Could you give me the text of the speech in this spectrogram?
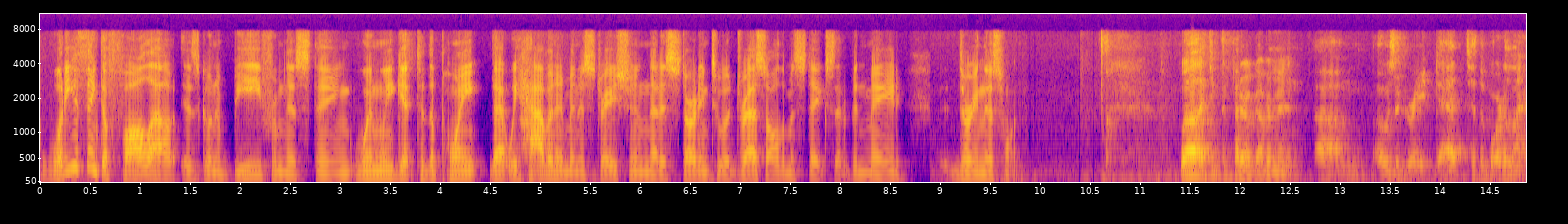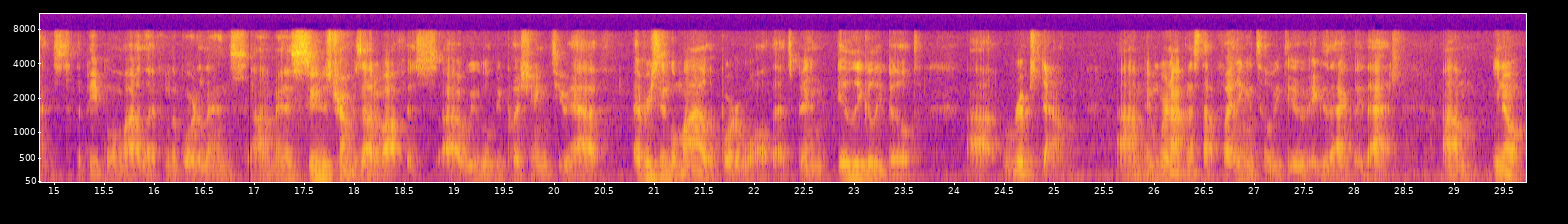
What do you think the fallout is going to be from this thing when we get to the point that we have an administration that is starting to address all the mistakes that have been made during this one? Well, I think the federal government um, owes a great debt to the borderlands, to the people and wildlife in the borderlands. Um, and as soon as Trump is out of office, uh, we will be pushing to have every single mile of border wall that's been illegally built uh, ripped down. Um, and we're not going to stop fighting until we do exactly that. Um, you know,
